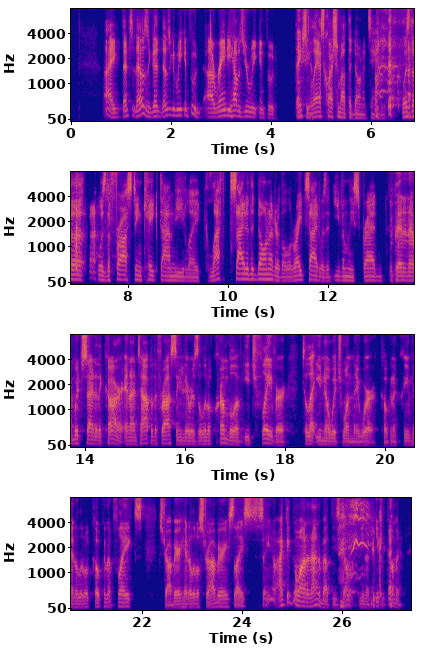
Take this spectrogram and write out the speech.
All right, that's that was a good that was a good week in food. Uh, Randy, how was your week in food? Thank Actually, you. last question about the donuts, Andy. Was the was the frosting caked on the like left side of the donut or the right side? Was it evenly spread? depending on which side of the car. And on top of the frosting, there was a little crumble of each flavor to let you know which one they were. Coconut cream had a little coconut flakes. Strawberry had a little strawberry slice. So you know, I could go on and on about these. Don't you know? Keep it coming.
